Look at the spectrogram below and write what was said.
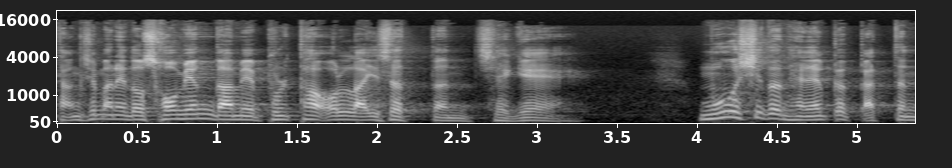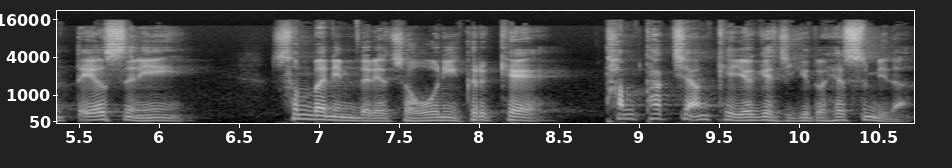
당시만 해도 소명감에 불타올라 있었던 제게 무엇이든 해낼 것 같은 때였으니 선배님들의 조언이 그렇게 탐탁치 않게 여겨지기도 했습니다.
